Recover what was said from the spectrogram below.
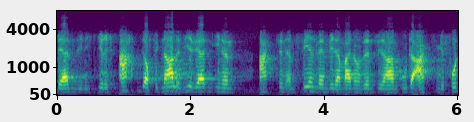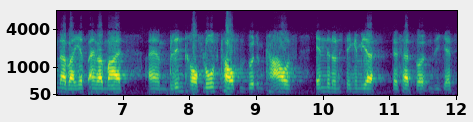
werden Sie nicht gierig. Achten Sie auf Signale. Wir werden Ihnen Aktien empfehlen, wenn wir der Meinung sind, wir haben gute Aktien gefunden, aber jetzt einfach mal ähm, blind drauf loskaufen, wird im Chaos enden. Und ich denke mir, deshalb sollten Sie jetzt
